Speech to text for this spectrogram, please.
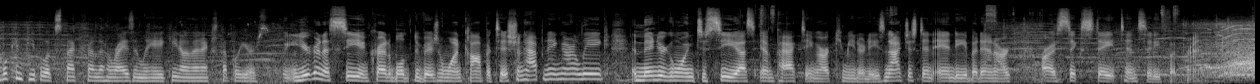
What can people expect from the Horizon League, you know, in the next couple years? You're going to see incredible Division One competition happening in our league, and then you're going to see us impacting our communities, not just in Indy, but in our, our six-state, ten-city footprint.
